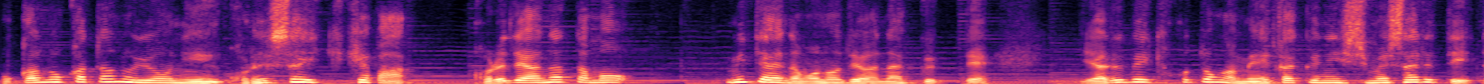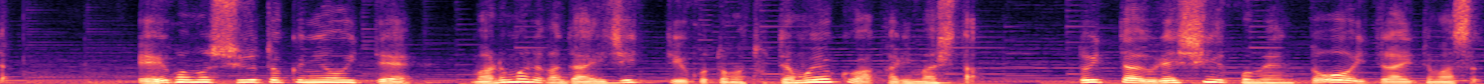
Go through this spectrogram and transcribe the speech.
他の方のようにこれさえ聞けば、これであなたも、みたいなものではなくって、やるべきことが明確に示されていた。英語の習得において〇〇が大事っていうことがとてもよくわかりました。といった嬉しいコメントをいただいてます。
